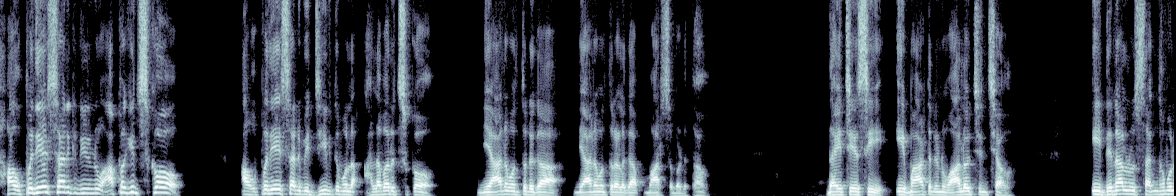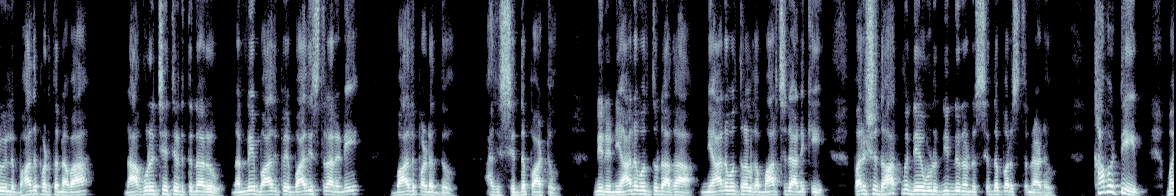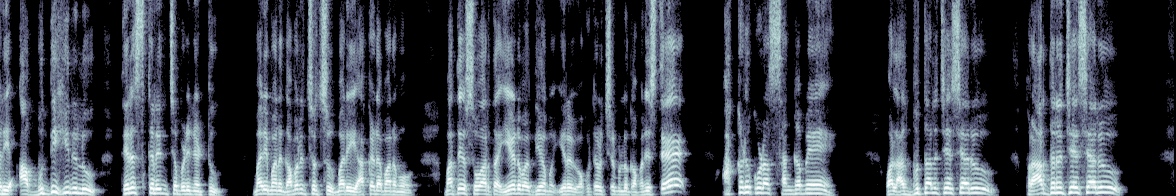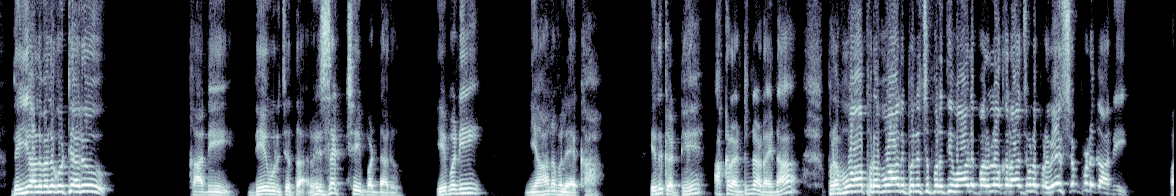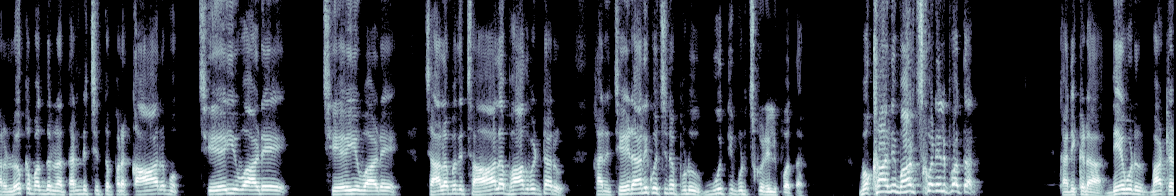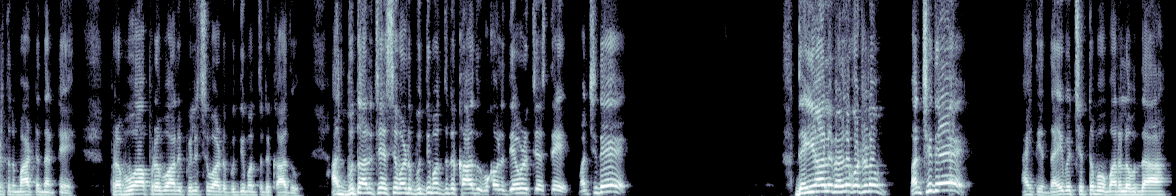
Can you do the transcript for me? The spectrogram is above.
ఆ ఉపదేశానికి నిన్ను అప్పగించుకో ఆ ఉపదేశాన్ని మీ జీవితంలో అలవరుచుకో. జ్ఞానవంతుడుగా జ్ఞానవంతురాలుగా మార్చబడతావు. దయచేసి ఈ మాట నేను ఆలోచించావు. ఈ దినాలను సంఘములు వెళ్ళి బాధపడుతున్నావా? నా గురించే తిడుతున్నారు. నన్నే బాధపై బాధిస్తున్నారని బాధపడద్దు. అది సిద్ధపాటు. నేను జ్ఞానవంతుడగా జ్ఞానవంతురాలుగా మార్చడానికి పరిశుద్ధాత్మ దేవుడు నిన్ను నన్ను సిద్ధపరుస్తున్నాడు. కాబట్టి మరి ఆ బుద్ధిహీనులు తిరస్కరించబడినట్టు మరి మనం గమనించవచ్చు మరి అక్కడ మనము మతే సువార్త ఏడు అధ్యాయం ఇరవై ఒకటో వచ్చినప్పుడు గమనిస్తే అక్కడ కూడా సంఘమే. వాళ్ళు అద్భుతాలు చేశారు ప్రార్థన చేశారు దెయ్యాలు వెలగొట్టారు. కానీ దేవుని చేత రిజెక్ట్ చేయబడ్డారు. ఏమని? జ్ఞానం లేక. ఎందుకంటే అక్కడ అంటున్నాడు ఆయన ప్రభువా ప్రభువా అని పిలిచి ప్రతి వాడు పరలోక రాజ్యంలో ప్రవేశింపడు కానీ పరలోకమందున తండ్రి చిత్త ప్రకారము చేయువాడే చేయువాడే. చాలామంది చాలా బాగా వింటారు. కానీ చేయడానికి వచ్చినప్పుడు మూతి ముడుచుకొని వెళ్ళిపోతారు. ముఖాన్ని మార్చుకొని వెళ్ళిపోతారు. కానీ ఇక్కడ దేవుడు మాట్లాడుతున్న మాట ఏంటంటే ప్రభువా ప్రభు అని పిలిచేవాడు బుద్ధిమంతుడు కాదు. అద్భుతాలు చేసేవాడు బుద్ధిమంతుడు కాదు. ఒకవేళ దేవుడు చేస్తే మంచిదే. దెయ్యాలు వెళ్ళగొట్టడం మంచిదే. అయితే దైవ చిత్తము మనలో ఉందా?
